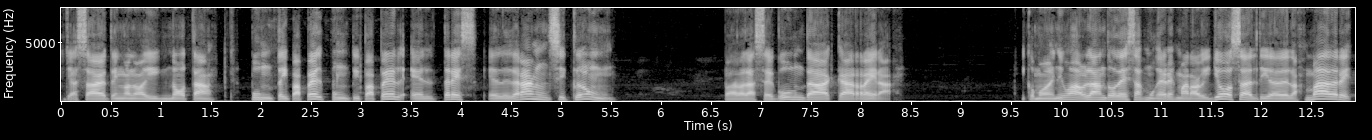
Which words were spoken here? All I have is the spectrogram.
Ya sabe, ténganlo ahí, nota, punta y papel, punta y papel. El 3, el Gran Ciclón para la segunda carrera. Y como venimos hablando de esas mujeres maravillosas, el Día de las Madres,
